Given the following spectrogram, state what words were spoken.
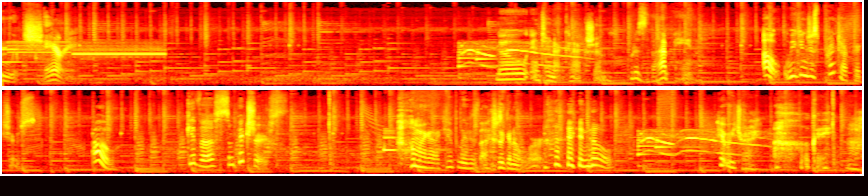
Ooh, it's sharing. No internet connection. What does that mean? Oh, we can just print our pictures. Oh, give us some pictures. Oh my god, I can't believe it's actually gonna work. I know. Hit retry. Okay.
